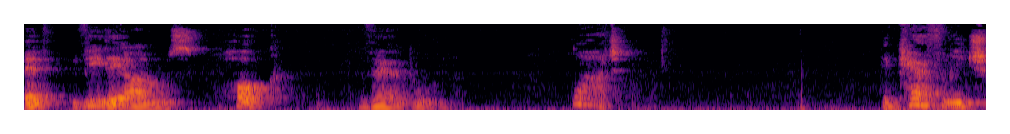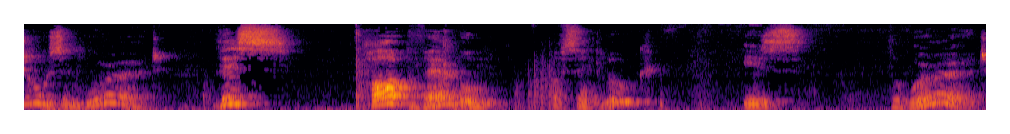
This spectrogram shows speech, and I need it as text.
Et videamus hoc verbum. What? A carefully chosen word. This hoc verbum of St. Luke is the word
